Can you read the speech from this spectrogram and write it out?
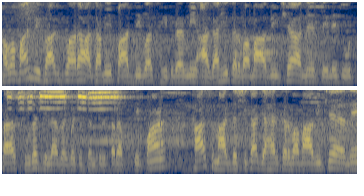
હવામાન વિભાગ દ્વારા આગામી પાંચ દિવસ હીટવેવની આગાહી કરવામાં આવી છે અને તેને જોતા સુરત જિલ્લા વહીવટીતંત્ર તરફથી પણ ખાસ માર્ગદર્શિકા જાહેર કરવામાં આવી છે અને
